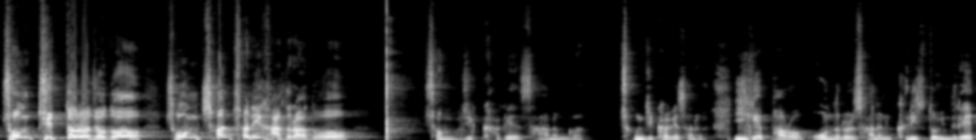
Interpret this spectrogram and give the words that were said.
좀 뒤떨어져도 좀 천천히 가더라도 정직하게 사는 것. 정직하게 사는 것. 이게 바로 오늘을 사는 그리스도인들의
